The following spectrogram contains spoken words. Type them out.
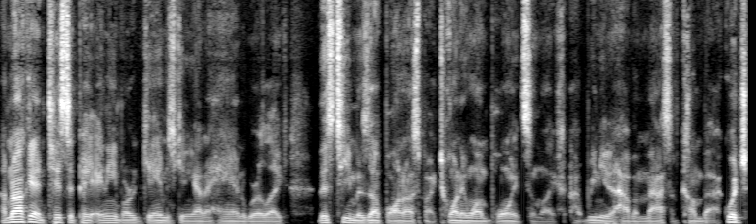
I'm not gonna anticipate any of our games getting out of hand where like this team is up on us by 21 points and like uh, we need to have a massive comeback, which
